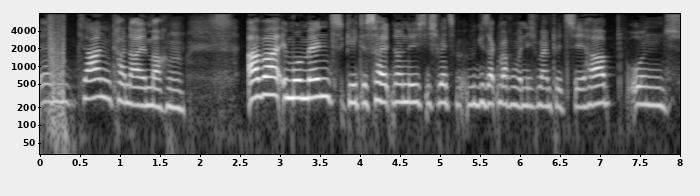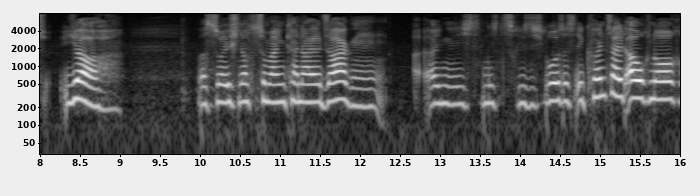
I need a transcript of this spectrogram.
ähm, Clan-Kanal machen. Aber im Moment geht es halt noch nicht. Ich werde es, wie gesagt, machen, wenn ich meinen PC habe. Und ja, was soll ich noch zu meinem Kanal sagen? Eigentlich nichts riesig Großes. Ihr könnt halt auch noch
